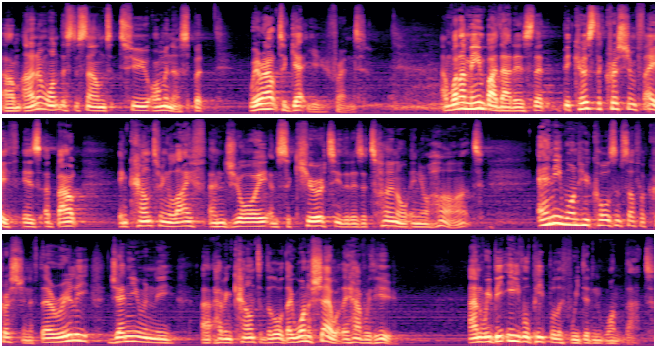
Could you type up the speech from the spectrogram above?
Um, and I don't want this to sound too ominous, but we're out to get you, friend. And what I mean by that is that because the Christian faith is about encountering life and joy and security that is eternal in your heart, anyone who calls himself a Christian, if they're really genuinely uh, have encountered the Lord, they want to share what they have with you. And we'd be evil people if we didn't want that.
